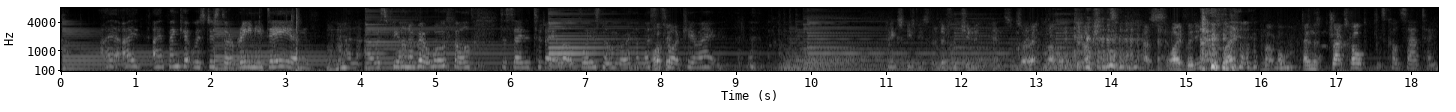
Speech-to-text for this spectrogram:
I, I I think it was just a rainy day and Mm-hmm. and I was feeling a bit woeful. Decided to write a little blues number, and this Okay. is what came out. And excuse me for the different tuning, hence It's my alright. Not a problem. interruptions. That's live radio. It's fine. Not a problem. And the track's called. It's called Sad Town.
